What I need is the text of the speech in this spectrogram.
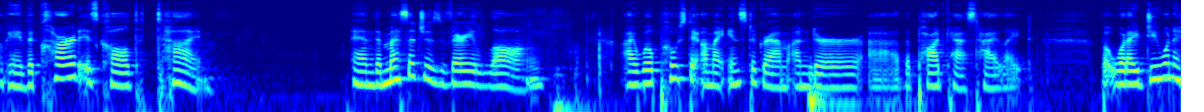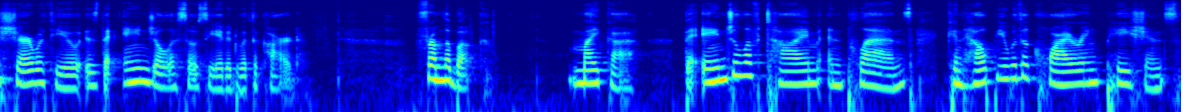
Okay, the card is called Time. And the message is very long. I will post it on my Instagram under uh, the podcast highlight. But what I do want to share with you is the angel associated with the card. From the book, Micah, the angel of time and plans, can help you with acquiring patience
